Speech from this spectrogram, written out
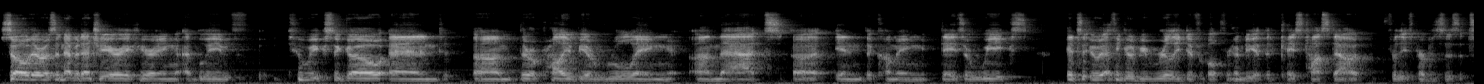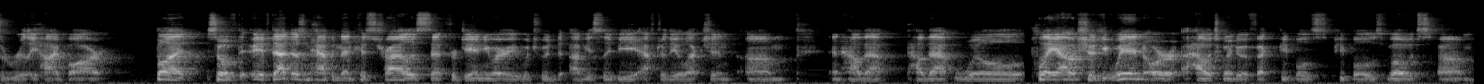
So there was an evidentiary hearing, I believe, two weeks ago, and um, there will probably be a ruling on that uh, in the coming days or weeks. It's, it, I think it would be really difficult for him to get the case tossed out for these purposes. It's a really high bar. But so if, if that doesn't happen, then his trial is set for January, which would obviously be after the election. Um, and how that how that will play out should he win or how it's going to affect people's people's votes um,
